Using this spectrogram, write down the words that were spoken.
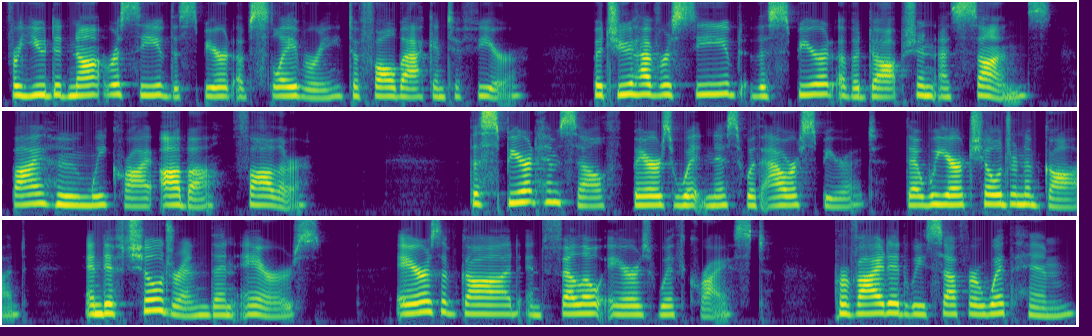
For you did not receive the spirit of slavery to fall back into fear, but you have received the spirit of adoption as sons, by whom we cry, Abba, Father. The Spirit Himself bears witness with our spirit that we are children of God, and if children, then heirs, heirs of God and fellow heirs with Christ, provided we suffer with Him,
